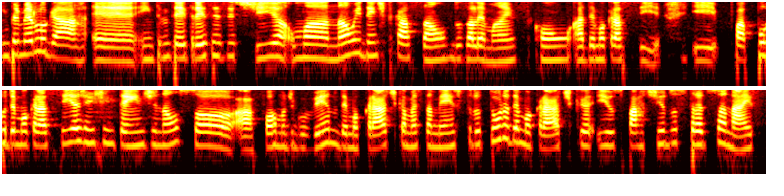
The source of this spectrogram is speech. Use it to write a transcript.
em primeiro lugar, é, em 33 existia uma não identificação dos alemães com a democracia. E por democracia a gente entende não só a forma de governo democrática, mas também a estrutura democrática e os partidos tradicionais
